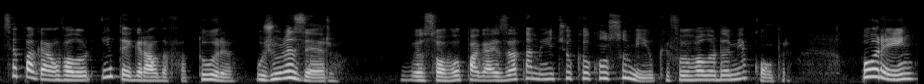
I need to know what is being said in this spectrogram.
Se eu pagar o valor integral da fatura, o juro é zero. Eu só vou pagar exatamente o que eu consumi, o que foi o valor da minha compra. Porém,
